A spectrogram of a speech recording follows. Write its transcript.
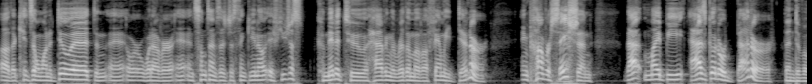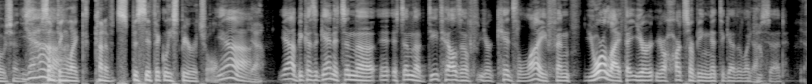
Uh, their kids don't want to do it, and uh, or whatever. And, and, sometimes I just think, you know, if you just committed to having the rhythm of a family dinner and conversation, that might be as good or better than devotions. Yeah. Something like kind of specifically spiritual. Yeah. Yeah. Yeah, because again, it's in the it's in the details of your kid's life and your life that your your hearts are being knit together, like Yeah. you said. Yeah.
